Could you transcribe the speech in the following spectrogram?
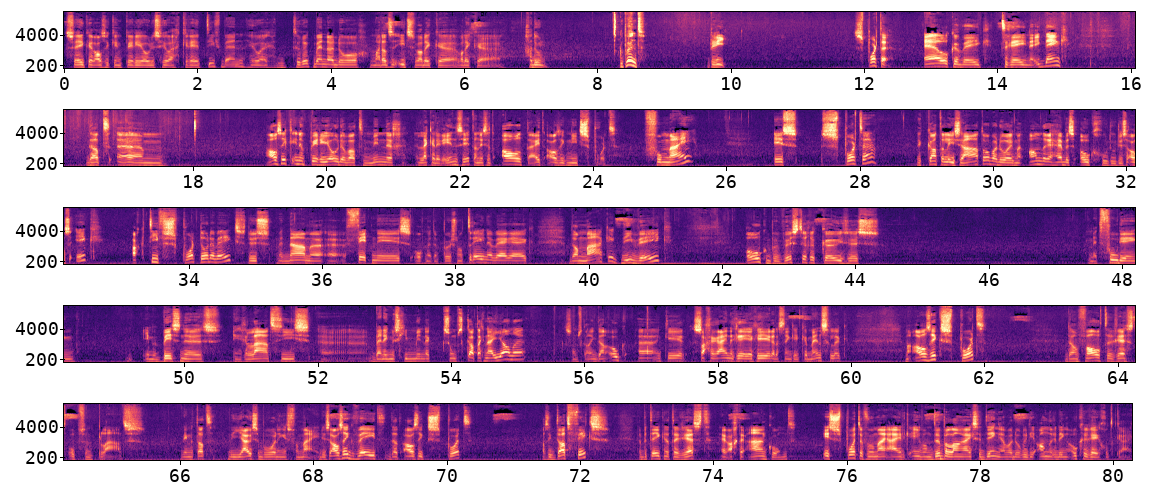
Zeker als ik in periodes heel erg creatief ben, heel erg druk ben daardoor. Maar dat is iets wat ik, uh, wat ik uh, ga doen. Punt 3. Sporten. Elke week trainen. Ik denk dat um, als ik in een periode wat minder lekker erin zit, dan is het altijd als ik niet sport. Voor mij is sporten de katalysator waardoor ik mijn andere habits ook goed doe. Dus als ik actief sport door de week, dus met name uh, fitness of met een personal trainer werk, dan maak ik die week ook bewustere keuzes met voeding, in mijn business, in relaties. Uh, ben ik misschien minder soms kattig naar Janne. Soms kan ik dan ook uh, een keer zagrijnig reageren. Dat is denk ik menselijk. Maar als ik sport, dan valt de rest op zijn plaats. Ik denk dat dat de juiste bewoording is voor mij. Dus als ik weet dat als ik sport, als ik dat fix, dat betekent dat de rest erachteraan komt. Is sporten voor mij eigenlijk een van de belangrijkste dingen, waardoor ik die andere dingen ook geregeld krijg.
